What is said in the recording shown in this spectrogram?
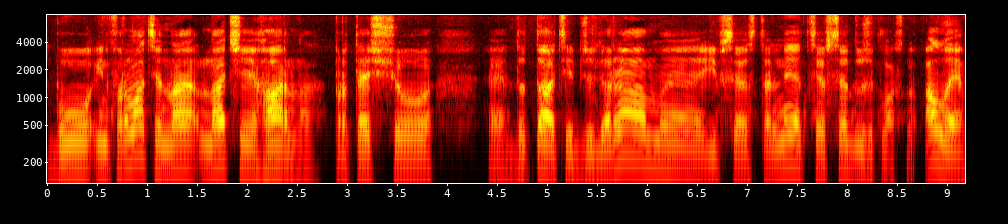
Бо інформація на, наче гарна про те, що е, дотації бджолярам і все остальне, це все дуже класно. Але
